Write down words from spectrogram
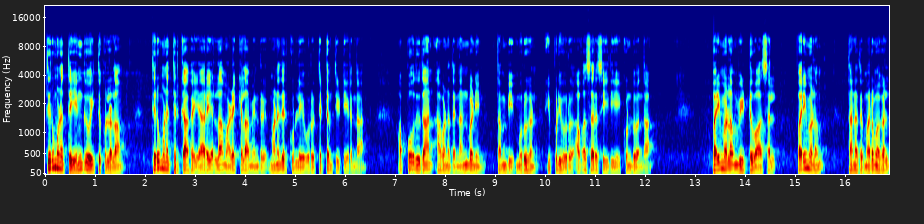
திருமணத்தை எங்கு வைத்து கொள்ளலாம்? திருமணத்திற்காக யாரையெல்லாம் அழைக்கலாம் என்று மனதிற்குள்ளே ஒரு திட்டம் தீட்டியிருந்தான். அப்போதுதான் அவனது நண்பனின் தம்பி முருகன் இப்படி ஒரு அவசர செய்தியை கொண்டு வந்தான். பரிமளம் வீட்டு வாசல். பரிமளம் தனது மருமகள்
